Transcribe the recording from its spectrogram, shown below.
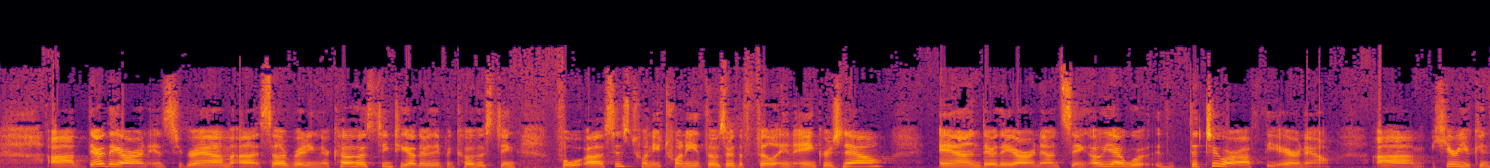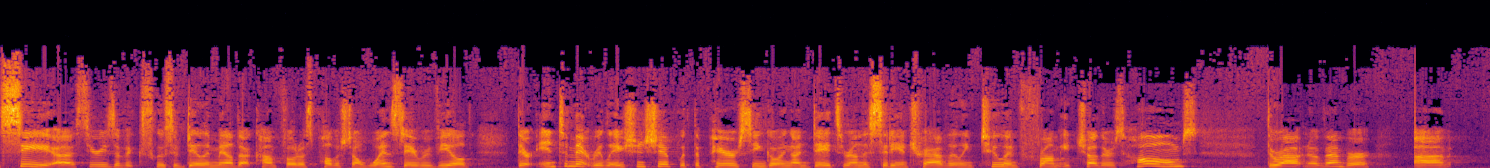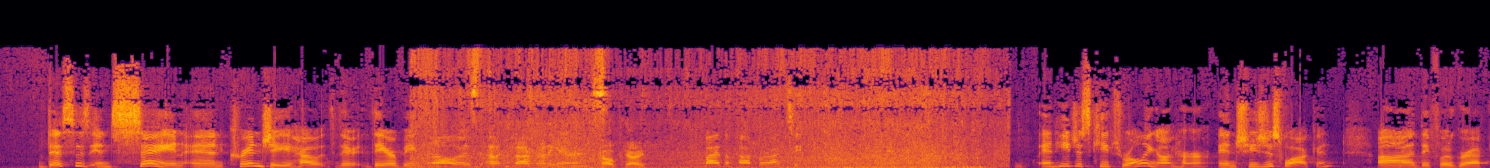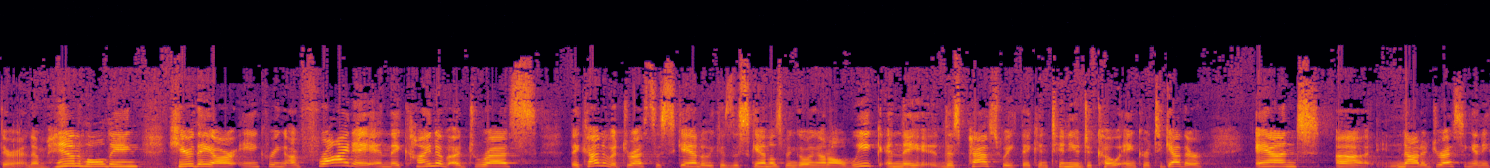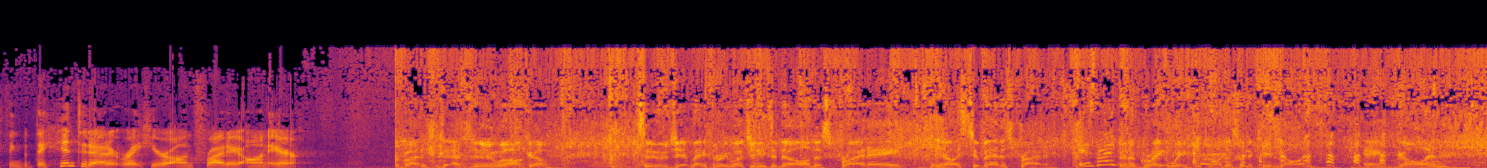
Um, there they are on Instagram uh, celebrating their co-hosting together. They've been co-hosting uh, since 2020. Those are the fill-in anchors now. And there they are announcing, oh yeah, the two are off the air now. Um, here you can see a series of exclusive DailyMail.com photos published on Wednesday revealed their intimate relationship with the pair seen going on dates around the city and traveling to and from each other's homes throughout November. Um, this is insane and cringy how they are being followed. Just out and about running errands. Okay. By the paparazzi. And he just keeps rolling on her, and she's just walking. Uh, they photographed their, them hand holding. Here they are anchoring on Friday, and they kind of address they kind of address the scandal because the scandal's been going on all week, and they this past week they continued to co-anchor together, and uh, not addressing anything, but they hinted at it right here on Friday on air. Everybody, good afternoon. Welcome to GMA3, what you need to know on this Friday. You know, it's too bad it's Friday. Is it? It's been a great week. We want this one to keep going and going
